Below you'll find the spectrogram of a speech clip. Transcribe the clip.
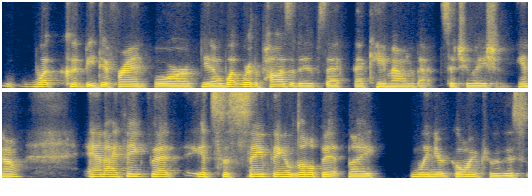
what could be different or you know what were the positives that that came out of that situation you know and i think that it's the same thing a little bit like when you're going through this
